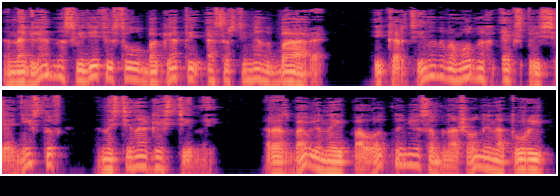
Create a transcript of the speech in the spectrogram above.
наглядно свидетельствовал богатый ассортимент бара и картины новомодных экспрессионистов на стенах гостиной, разбавленные полотнами с обнаженной натурой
